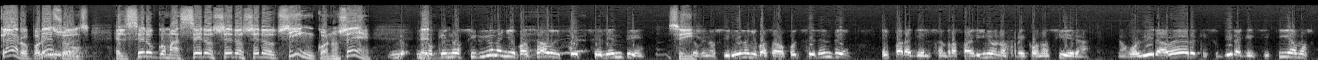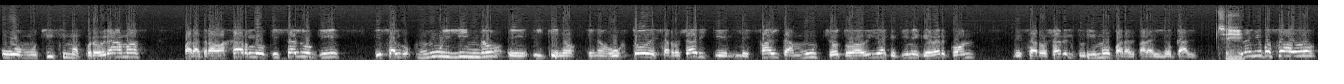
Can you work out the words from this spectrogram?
claro, por eso, el, el 0,0005, no sé. Lo, eh, que nos sirvió el año pasado y fue excelente, lo que nos sirvió el año pasado fue excelente, es para que el San Rafaelino nos reconociera, nos volviera a ver, que supiera que existíamos, hubo muchísimos programas para trabajarlo, que es algo que es algo muy lindo eh, y que, no, que nos gustó desarrollar y que le falta mucho todavía, que tiene que ver con desarrollar el turismo para el, para el local. El año pasado,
